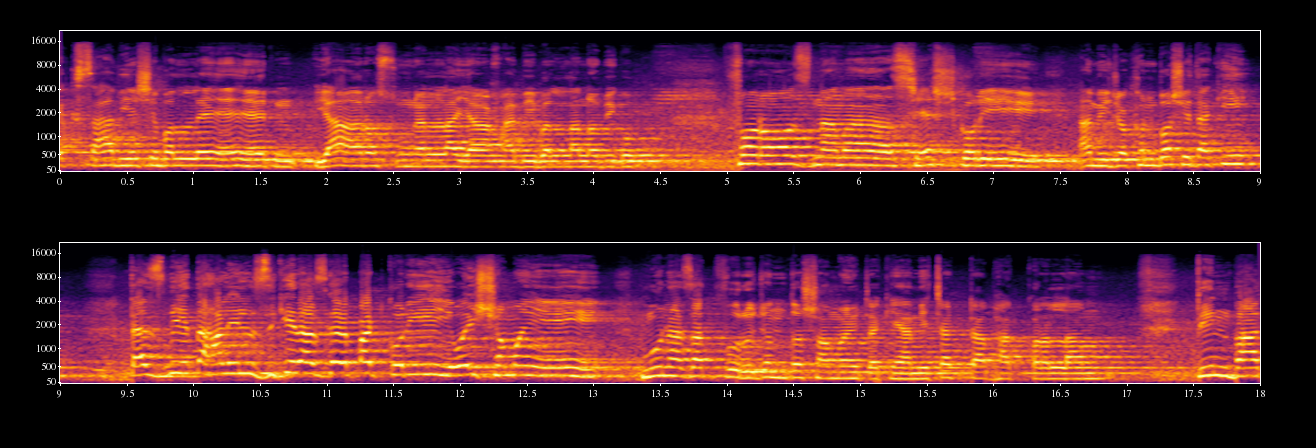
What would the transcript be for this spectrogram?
এক সাহাবী এসে বললেন, ইয়া রাসূলুল্লাহ, ইয়া হাবিবাল্লাহ, নবী গো, ফরজ নামাজ শেষ করে আমি যখন বসে থাকি তাজবি, তাহালিল, জিকির, আজগার পাঠ করি। ওই সময়ে মুনাজাত পর্যন্ত সময়টাকে আমি চারটা ভাগ করলাম। তিন ভাগ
